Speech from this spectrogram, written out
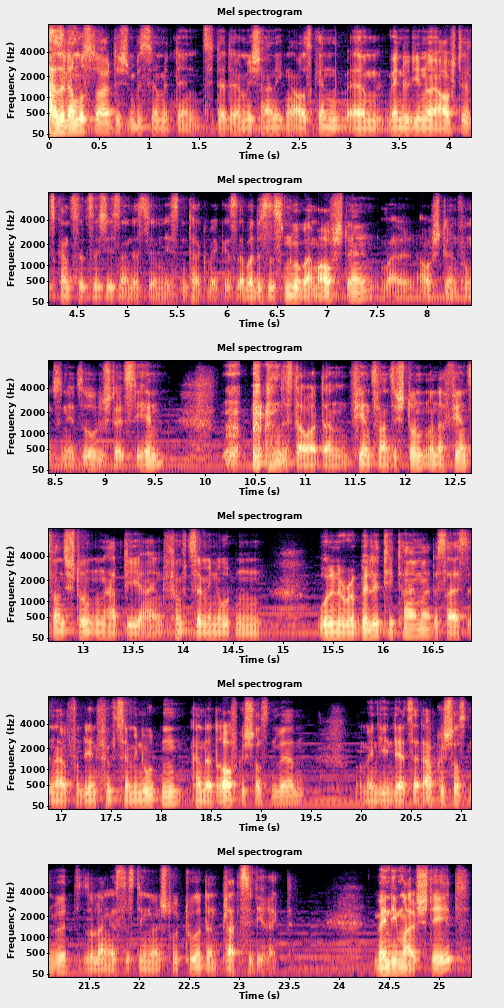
Also da musst du halt dich ein bisschen mit den Zitadellmechaniken auskennen. Ähm, wenn du die neu aufstellst, kann es tatsächlich sein, dass die am nächsten Tag weg ist. Aber das ist nur beim Aufstellen, weil Aufstellen funktioniert so, du stellst die hin. Das dauert dann 24 Stunden und nach 24 Stunden hat die einen 15 Minuten Vulnerability Timer. Das heißt, innerhalb von den 15 Minuten kann da drauf geschossen werden. Und wenn die in der Zeit abgeschossen wird, solange ist das Ding nur in Struktur, dann platzt sie direkt. Wenn die mal steht,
